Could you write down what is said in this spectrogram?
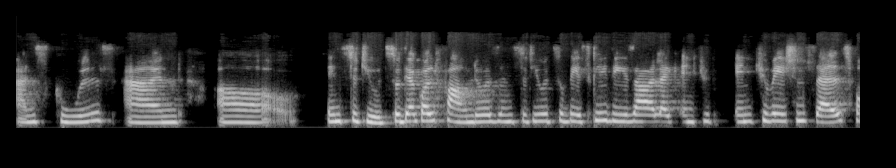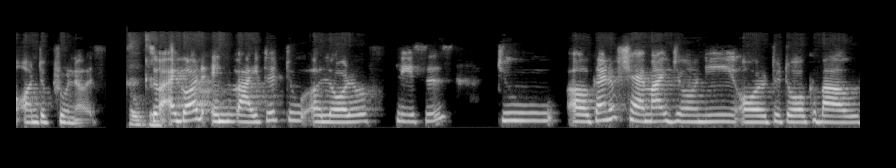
and schools and uh, institutes. So they're called Founders Institute. So basically, these are like incu- incubation cells for entrepreneurs. Okay. So I got invited to a lot of places to uh, kind of share my journey or to talk about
